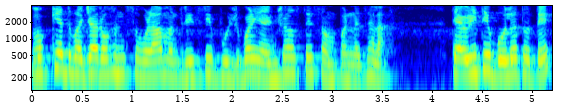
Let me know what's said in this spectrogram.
मुख्य ध्वजारोहण सोहळा मंत्री श्री भुजबळ यांच्या हस्ते संपन्न झाला. त्यावेळी ते बोलत होते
